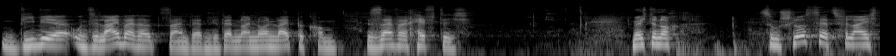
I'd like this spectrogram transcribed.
wie wir unsere Leiber sein werden. Wir werden einen neuen Leib bekommen. Es ist einfach heftig. Ich möchte noch zum Schluss jetzt vielleicht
